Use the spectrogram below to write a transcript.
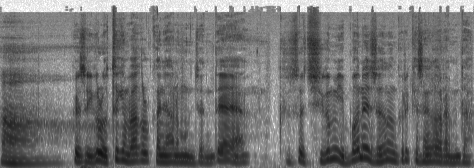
어. 그래서 이걸 어떻게 막을 거냐 하는 문제인데 그래서 지금 이번에 저는 그렇게 생각을 합니다.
